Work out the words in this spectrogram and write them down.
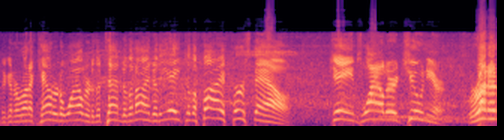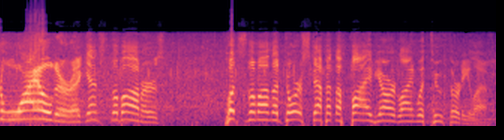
They're going to run a counter to Wilder to the 10, to the 9, to the 8, to the 5, first down. James Wilder Jr. running Wilder against the Bombers puts them on the doorstep at the five yard line with 2.30 left.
